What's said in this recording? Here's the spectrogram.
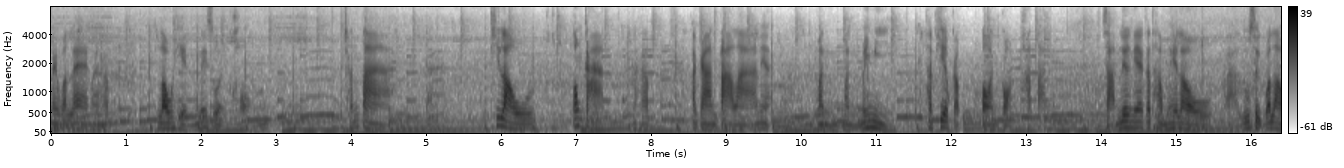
ในวันแรกนะครับ เราเห็นในส่วนของชั้นตาที่เราต้องการนะครับ อาการตาล้าเนี่ยมันมันไม่มี ถ้าเทียบกับตอนก่อนผ่าตัดสามเรื่องนี้ก็ทำให้เรารู้สึกว่าเรา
